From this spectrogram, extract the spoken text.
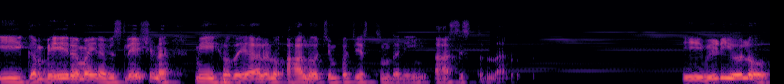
ఈ గంభీరమైన విశ్లేషణ మీ హృదయాలను ఆలోచింపచేస్తుందని ఆశిస్తున్నాను. ఈ వీడియోలో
